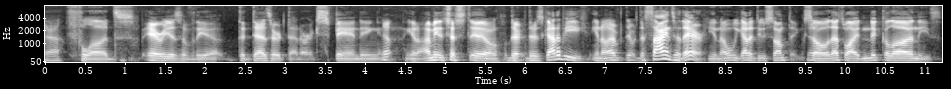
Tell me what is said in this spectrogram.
Yeah. floods, areas of the uh, the desert that are expanding. And, Yep. You know, I mean, it's just you know, there, there's got to be you know, ev- the, signs are there. You know, we got to do something. So that's why Nikola and these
